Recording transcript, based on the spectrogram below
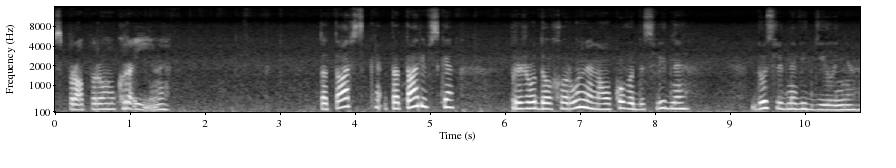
з прапором України. Татарське, татарівське природоохоронне науково-дослідне дослідне відділення.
